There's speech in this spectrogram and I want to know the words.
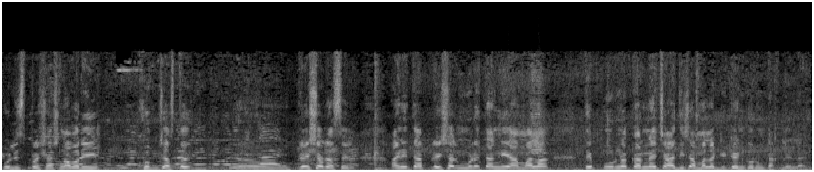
पोलीस प्रशासनावरही खूप जास्त प्रेशर असेल आणि त्या प्रेशरमुळे त्यांनी आम्हाला ते पूर्ण करण्याच्या आधीच आम्हाला डिटेन करून टाकलेलं आहे.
